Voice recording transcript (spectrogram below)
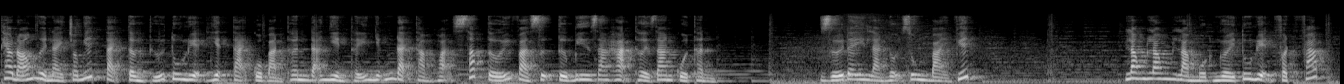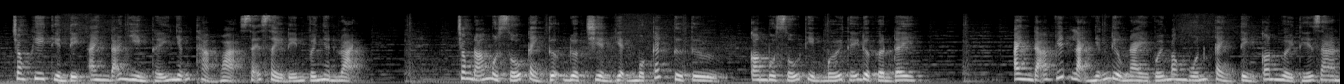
Theo đó người này cho biết tại tầng thứ tu luyện hiện tại của bản thân đã nhìn thấy những đại thảm họa sắp tới và sự từ bi gia hạn thời gian của thần. Dưới đây là nội dung bài viết. Long Long là một người tu luyện Phật Pháp, trong khi thiền định anh đã nhìn thấy những thảm họa sẽ xảy đến với nhân loại. Trong đó một số cảnh tượng được triển hiện một cách từ từ, còn một số thì mới thấy được gần đây, anh đã viết lại những điều này với mong muốn cảnh tỉnh con người thế gian.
